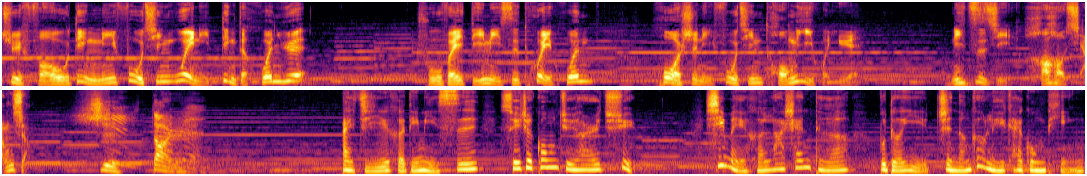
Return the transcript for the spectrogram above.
去否定你父亲为你定的婚约。除非迪米斯退婚，或是你父亲同意毁约，你自己好好想想。是，大人。艾吉和迪米斯随着公爵而去，西美和拉山德不得已只能够离开宫廷。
